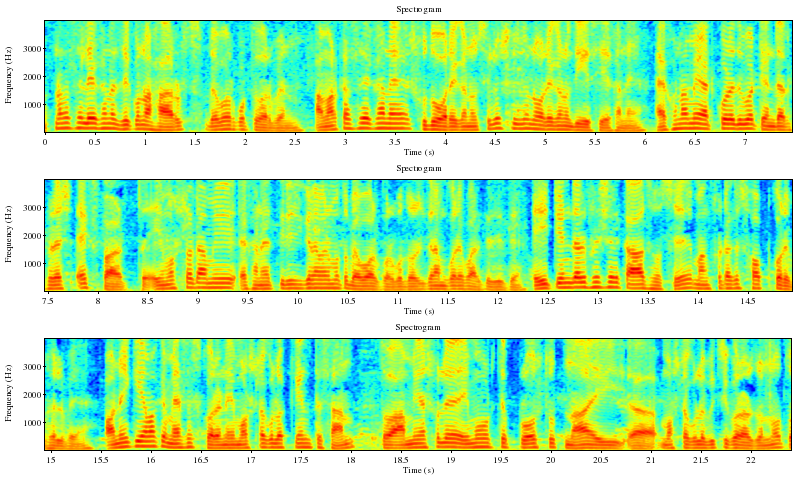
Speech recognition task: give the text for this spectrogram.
আপনারা চাইলে এখানে যে কোনো হার্বস ব্যবহার করতে পারবেন। আমার কাছে এখানে শুধু অরেগানো ছিল, সেই জন্য অরেগানো দিয়েছি এখানে। এখন আমি অ্যাড করে দেবো টেন্ডার ফ্রেশ এক্সপার্ট তো এই মশলাটা আমি এখানে তিরিশ গ্রামের মতো ব্যবহার করব, দশ গ্রাম করে পার কেজিতে এই টেন্ডার ফ্রেশের কাজ হচ্ছে মাংসটাকে সফট করে ফেলবে। অনেকেই আমাকে মেসেজ করেন এই মশলাগুলো কিনতে চান। তো আমি আসলে এই মুহূর্তে প্রস্তুত না এই মশলাগুলো বিক্রি করার জন্য। তো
